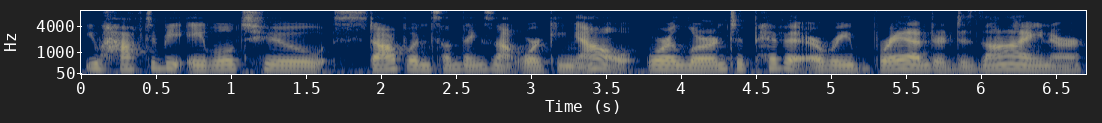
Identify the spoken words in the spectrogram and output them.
You have to be able to stop when something's not working out or learn to pivot or rebrand or design or,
